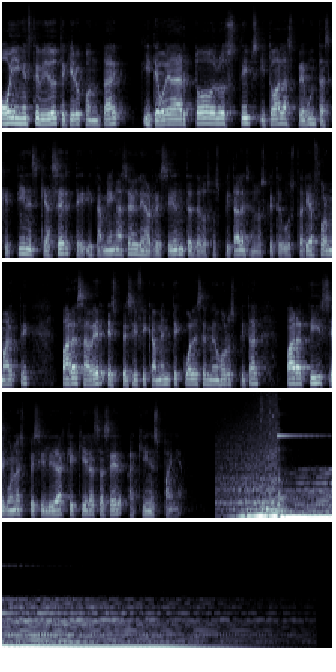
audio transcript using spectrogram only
Hoy en este video te quiero contar y te voy a dar todos los tips y todas las preguntas que tienes que hacerte y también hacerle a residentes de los hospitales en los que te gustaría formarte para saber específicamente cuál es el mejor hospital para ti según la especialidad que quieras hacer aquí en España.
